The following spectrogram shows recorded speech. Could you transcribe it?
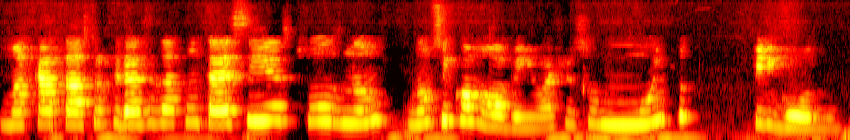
uma catástrofe dessas acontece e as pessoas não, não se comovem. Eu acho isso muito perigoso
